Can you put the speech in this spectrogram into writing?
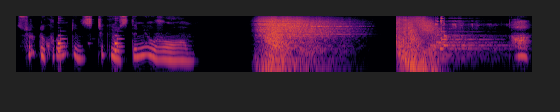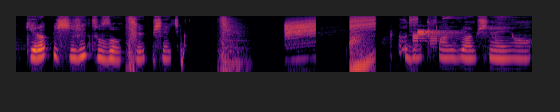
Sürekli kromi kedisi çıkıyor istemiyorum. Ha, kerap bir şirin tuzu. Garip bir şey çıktı. Hadi lütfen güzel bir şey ya.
